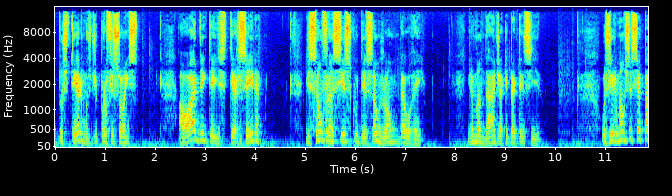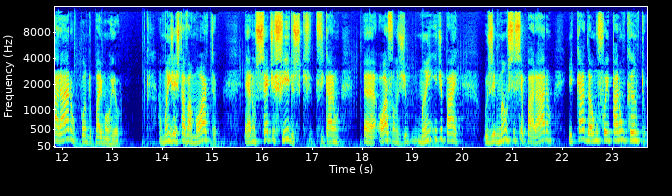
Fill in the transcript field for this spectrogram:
dos termos de profissões, a Ordem Terceira de São Francisco de São João del Rei irmandade a que pertencia. Os irmãos se separaram quando o pai morreu. A mãe já estava morta. Eram sete filhos que ficaram é, órfãos de mãe e de pai. Os irmãos se separaram e cada um foi para um canto,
